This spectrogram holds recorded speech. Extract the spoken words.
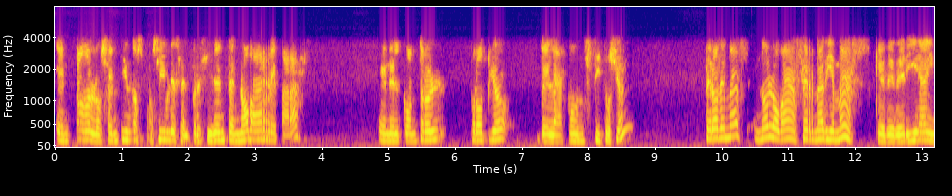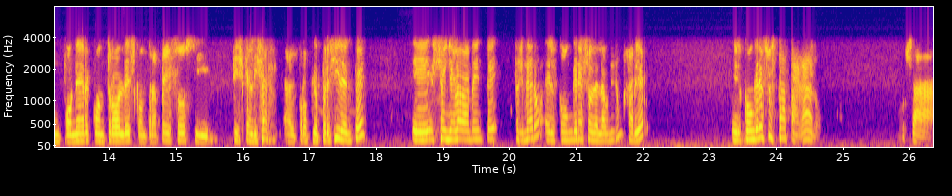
en todos los sentidos posibles el presidente no va a reparar en el control propio de la Constitución, pero además no lo va a hacer nadie más que debería imponer controles, contrapesos y fiscalizar al propio presidente. Eh, señaladamente, primero, el Congreso de la Unión, Javier, el Congreso está apagado. O sea,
